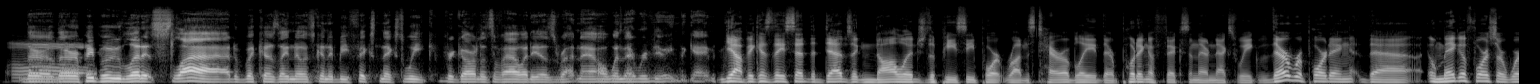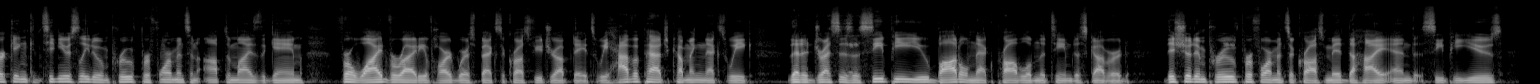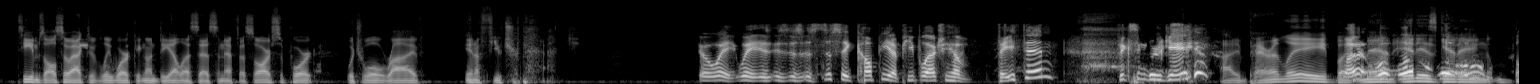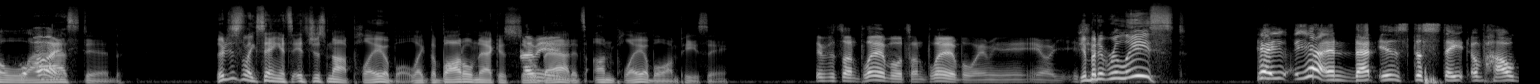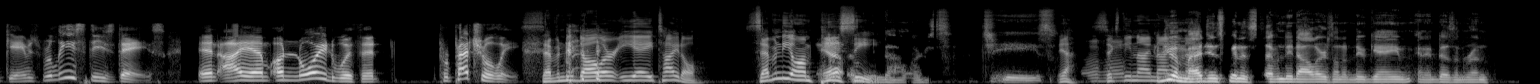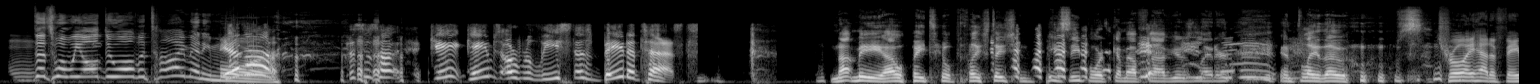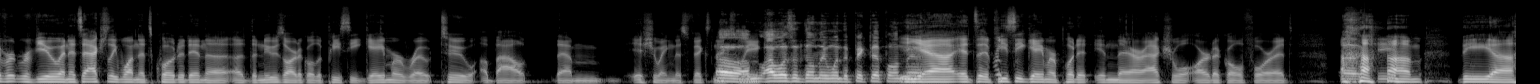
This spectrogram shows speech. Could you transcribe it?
There, there are oh. people who let it slide because they know it's going to be fixed next week, regardless of how it is right now when they're reviewing the game. Yeah, because they said the devs acknowledge the PC port runs terribly. They're putting a fix in there next week. They're reporting that Omega Force are working continuously to improve performance and optimize the game for a wide variety of hardware specs across future updates. We have a patch coming next week that addresses a CPU bottleneck problem the team discovered. This should improve performance across mid to high end CPUs. Teams also actively working on DLSS and FSR support, which will arrive in a future patch. Oh, wait, wait. Is, is is this a company that people actually have faith in fixing their game? Apparently, but What? man, Whoa, it is whoa, whoa, getting blasted. They're just like saying it's it's just not playable. Like the bottleneck is so I mean- bad, it's unplayable on PC. If it's unplayable, it's unplayable. I mean, you know. Yeah, but it released. Yeah, yeah, and that is the state of how games release these days. And I am annoyed with it perpetually. Seventy dollar EA title, seventy on Yeah. PC. dollars. Jeez. Yeah, Mhm. sixty nine. Could you imagine spending seventy dollars on a new game and it doesn't run? Mm. That's what we all do all the time anymore. Yeah. This is how ga- games are released as beta tests. Not me. I'll wait till PlayStation PC ports come out five years later and play those. Troy had a favorite review, and it's actually one that's quoted in uh uh the news article the PC Gamer wrote too about them issuing this fix next oh, week. I'm- I wasn't the only one that picked up on that. Yeah, it's a PC Gamer put it in their actual article for it. Oh, um, the uh,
